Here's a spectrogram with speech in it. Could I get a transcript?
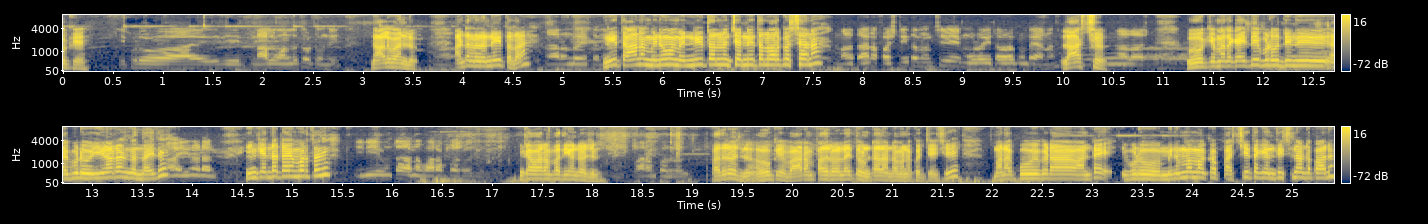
ఓకే. ఇప్పుడు నాలుగు వందలతో ఉంది. నాలుగు వన్లు అంటే రెండు అవుతుందా నీ తాన మినిమం ఎన్ని ఈతల నుంచి ఎన్ని ఈతల వరకు అన్న లాస్ట్. ఓకే మనకైతే ఇప్పుడు దీన్ని ఇప్పుడు ఈనడానికి ఉందా అయితే? ఇంకెంత టైం పడుతుంది? ఇంకా వారం పదిహేను రోజులు. పది రోజులు. ఓకే వారం పది రోజులు అయితే ఉంటుందంట మనకు వచ్చేసి. మనకు ఇక్కడ అంటే ఇప్పుడు మినిమం ఒక పచ్చితకి ఎంత ఇచ్చినట్ట పాలు?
